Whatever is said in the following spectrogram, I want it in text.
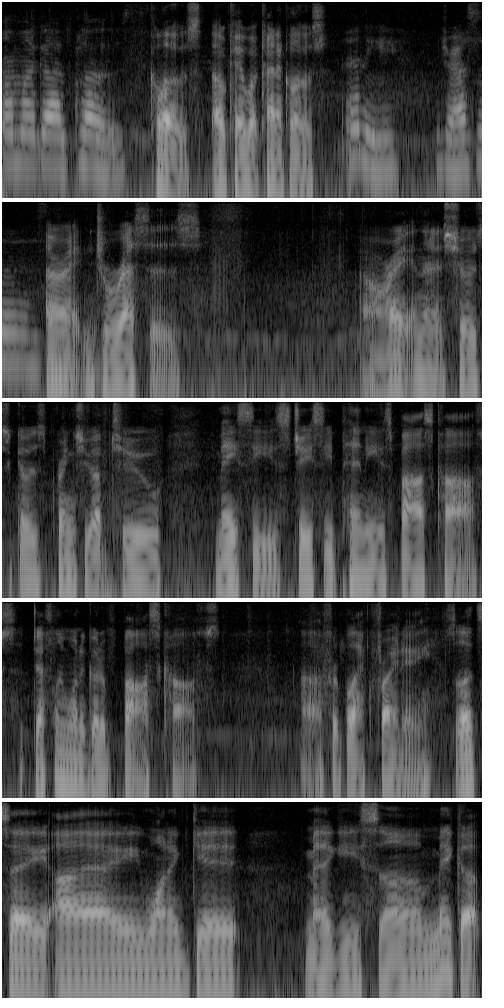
Oh my god, clothes. Clothes. Okay, what kind of clothes? Any. Dresses. Alright, dresses. Alright, and then it shows, goes, brings you up to Macy's, J.C. Penney's, Boscov's. Definitely want to go to Boscov's uh, for Black Friday. So let's say I want to get Maggie some makeup.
